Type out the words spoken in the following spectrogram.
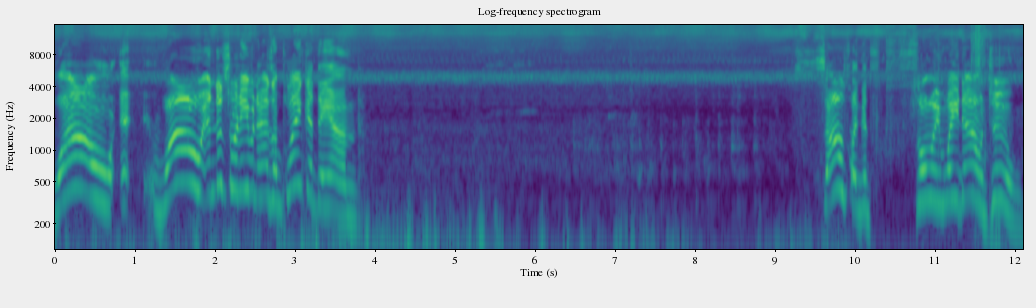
Wow! It, wow! And this one even has a blink at the end. Sounds like it's slowing way down too.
